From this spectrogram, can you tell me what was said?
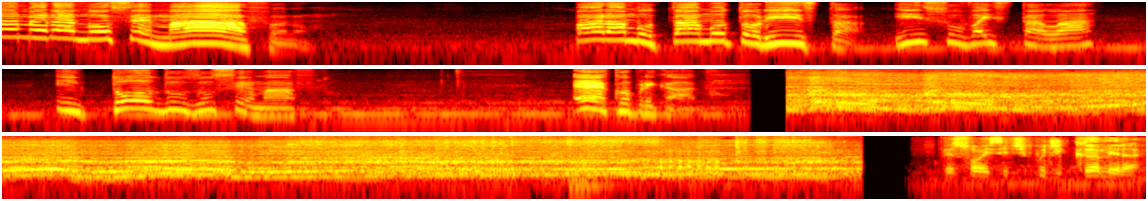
Câmera no semáforo. Para multar motorista. Isso vai instalar em todos os semáforos. É complicado. Pessoal, esse tipo de câmera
